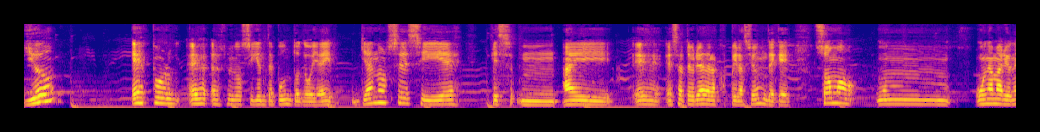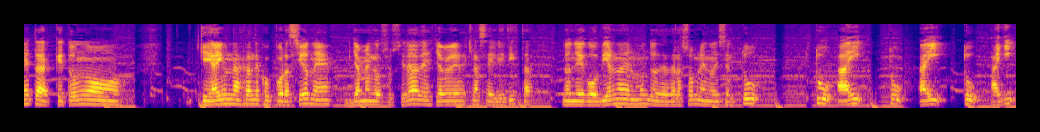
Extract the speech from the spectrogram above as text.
Yo es por es, lo siguiente punto que voy a ir. Ya no sé si es que mm, hay esa teoría de la conspiración de que somos un, una marioneta que todos que hay unas grandes corporaciones, llámenlo sociedades, llámenlo clases elitistas, donde gobiernan el mundo desde la sombra y nos dicen tú, tú ahí, tú ahí, tú allí.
